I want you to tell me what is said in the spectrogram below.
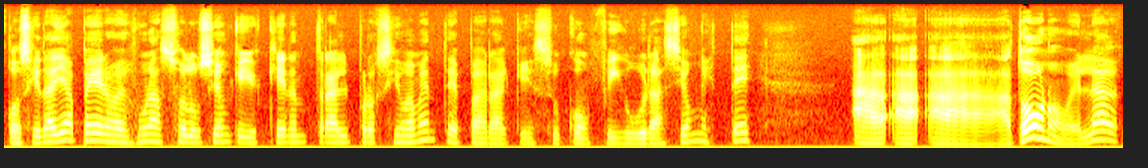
cositas ya, pero es una solución que ellos quieren traer próximamente para que su configuración esté a, a, tono, ¿verdad?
